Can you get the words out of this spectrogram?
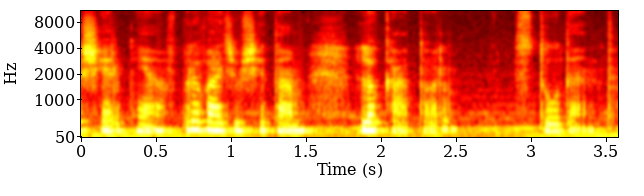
sierpnia wprowadził się tam lokator, student.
